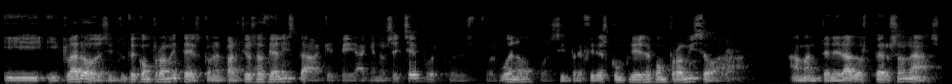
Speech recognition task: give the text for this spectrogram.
Y, claro, si tú te comprometes con el Partido Socialista a que, te, a que nos eche, pues, pues, pues bueno, pues si prefieres cumplir ese compromiso a, mantener a dos personas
